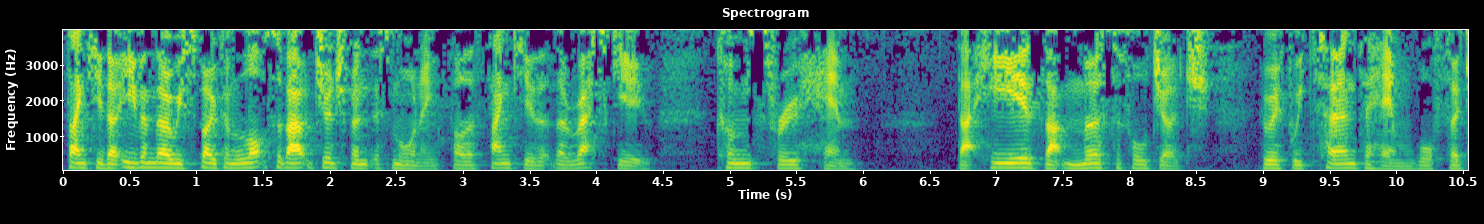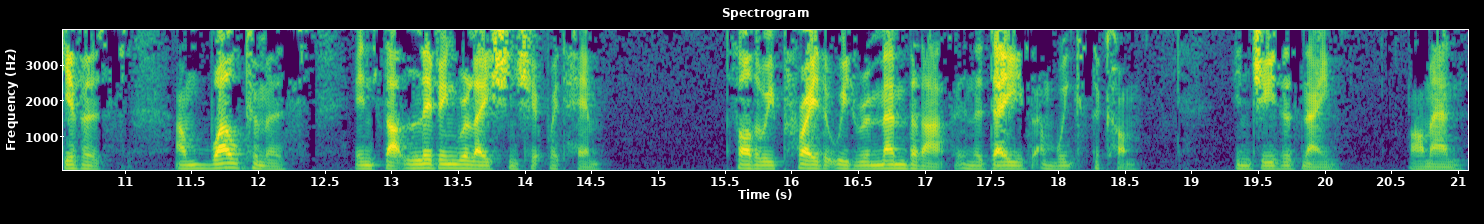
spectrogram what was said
Thank you that even though we've spoken lots about judgment this morning, Father, thank you that the rescue comes through him. That he is that merciful judge who, if we turn to him, will forgive us and welcome us into that living relationship with him. Father, we pray that we'd remember that in the days and weeks to come. In Jesus' name, Amen.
